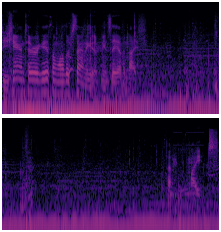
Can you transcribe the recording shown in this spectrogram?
If you can't interrogate them while they're standing, it means they have a knife. That light.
